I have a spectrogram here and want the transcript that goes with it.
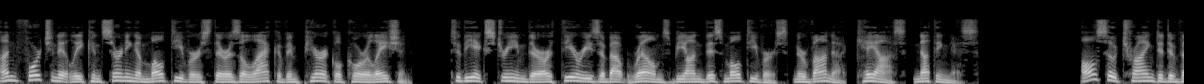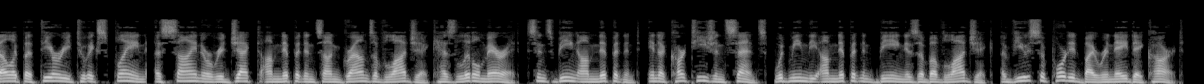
Unfortunately concerning a multiverse there is a lack of empirical correlation. To the extreme there are theories about realms beyond this multiverse nirvana, chaos, nothingness. Also trying to develop a theory to explain, assign or reject omnipotence on grounds of logic has little merit, since being omnipotent, in a Cartesian sense, would mean the omnipotent being is above logic, a view supported by René Descartes.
